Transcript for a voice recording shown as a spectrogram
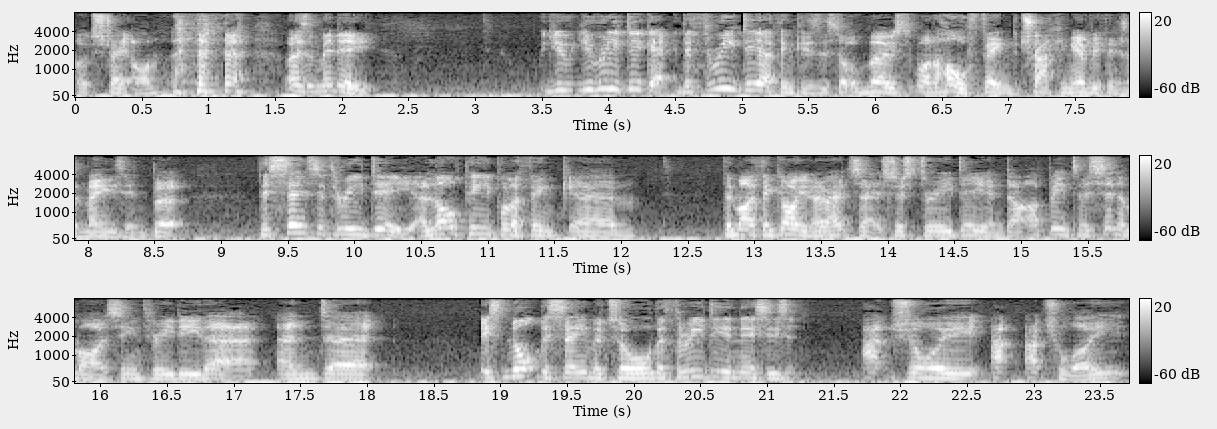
Oh, straight on. There's a mini you you really do get the 3D. I think is the sort of most well the whole thing, the tracking, everything is amazing. But the sense of 3D, a lot of people I think um, they might think, oh, you know, headset it's just 3D, and uh, I've been to the cinema and seen 3D there, and uh, it's not the same at all. The 3D in this is actually actually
